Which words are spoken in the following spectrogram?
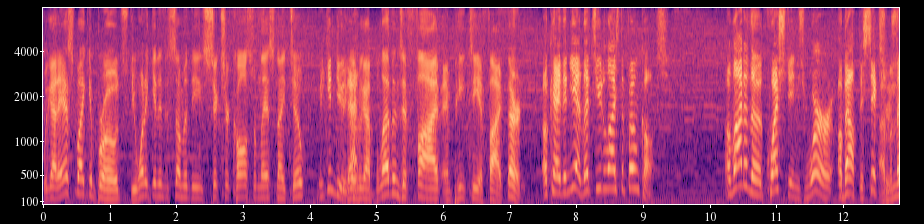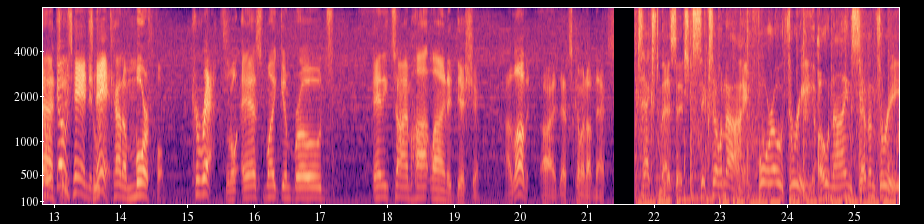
We got Ask Mike and Brodes. Do you want to get into some of these Sixer calls from last night too? We can do Because that. we got Blevins at five and PT at five thirty. Okay, then yeah, let's utilize the phone calls. A lot of the questions were about the Sixers, I'm so it goes hand in so we hand. Kind of morph them. Correct. Little Ask Mike and Brodes Anytime Hotline edition. I love it. All right, that's coming up next. Text message 609 403 0973.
